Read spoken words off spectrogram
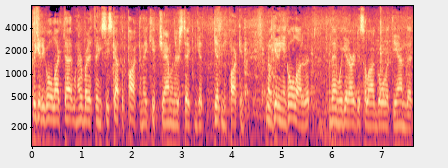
they get a goal like that when everybody thinks he's got the puck and they keep jamming their stick and get getting the puck and you know getting a goal out of it. And then we get our disallowed goal at the end that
